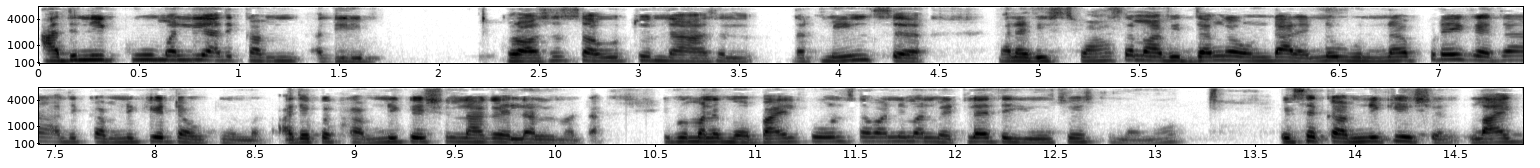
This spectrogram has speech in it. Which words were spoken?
అది నీకు మళ్ళీ అది అది ప్రాసెస్ అవుతుందా? అసలు దట్ మీన్స్ మన విశ్వాసం ఆ విధంగా ఉండాలి. నువ్వు ఉన్నప్పుడే కదా అది కమ్యూనికేట్ అవుతుంది అనమాట అది ఒక కమ్యూనికేషన్ లాగా వెళ్ళాలన్నమాట. ఇప్పుడు మనకు మొబైల్ ఫోన్స్ అవన్నీ మనం ఎట్లయితే యూజ్ చేస్తున్నామో it's a communication like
